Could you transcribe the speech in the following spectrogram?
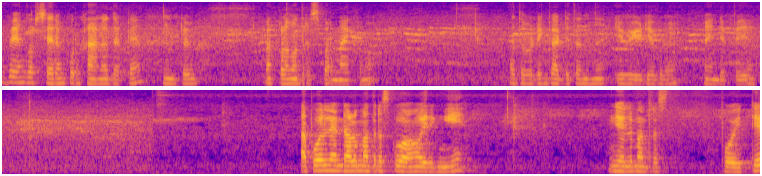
അപ്പോൾ ഞാൻ കുറച്ച് നേരം ഖുർഹാൻ ഇതട്ടെ എന്നിട്ട് മക്കളെ മദ്രസ് പറഞ്ഞയക്കണം. അതോടെയും കാട്ടി തന്ന് ഈ വീഡിയോ ഇവിടെ മൈൻഡപ്പ് ചെയ്യാം. അപ്പോൾ രണ്ടാളും മദ്രസ്ക്ക് പോകാൻ ഒരുങ്ങി. ഇനി ഒരു മദ്രസ് പോയിട്ട്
